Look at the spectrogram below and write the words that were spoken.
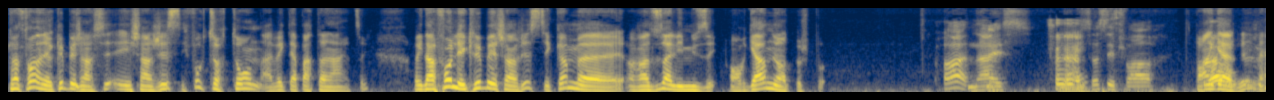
quand tu vas dans un club échangi- échangiste, il faut que tu retournes avec ta partenaire. tu sais. Fait que dans le fond, les clubs échangistes, c'est comme euh, rendu dans les musées. On regarde, mais on ne touche pas. Ah, nice. Nice, Ça, c'est fort. C'est pas engagé, mais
